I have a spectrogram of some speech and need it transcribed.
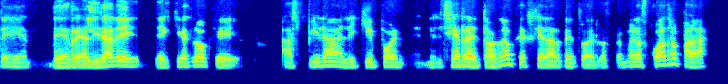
de, de, realidad de, de, qué es lo que aspira al equipo en, en, el cierre de torneo, que es quedar dentro de los primeros cuatro para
